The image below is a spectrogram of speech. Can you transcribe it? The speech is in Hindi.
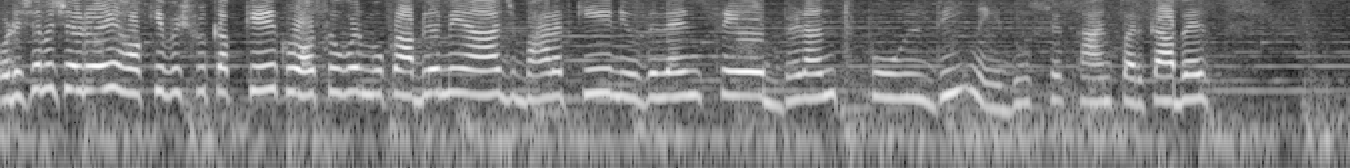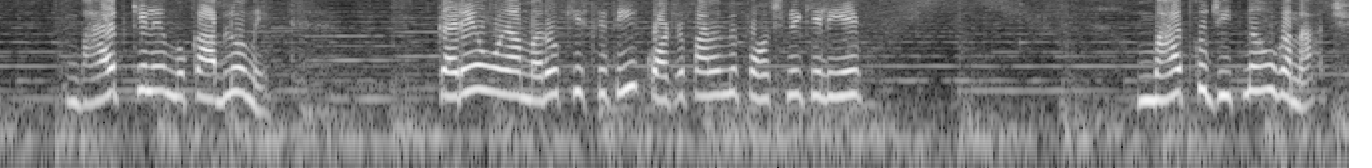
ओडिशा में चल रहे हॉकी विश्व कप के क्रॉसओवर मुकाबले में आज भारत की न्यूजीलैंड से भिड़ंत पूल डी में दूसरे स्थान पर काबिज। भारत के लिए मुकाबलों में करे या मरो की स्थिति क्वार्टर फाइनल में पहुँचने के लिए भारत को जीतना होगा मैच।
